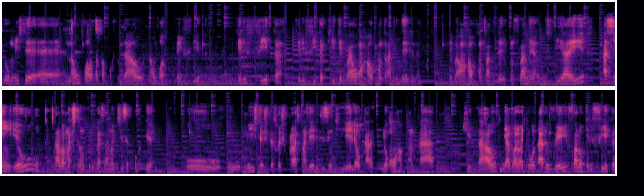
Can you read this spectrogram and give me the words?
que o Mister é, não volta para Portugal, não volta para Benfica, que ele fica, que ele fica aqui, que ele vai honrar o contrato dele, né? Ele vai honrar o contrato dele com o Flamengo. E aí, assim, eu tava mais tranquilo com essa notícia porque o, o Mister, as pessoas próximas dele dizem que ele é o cara que honra o contrato e tal. E agora o advogado veio e falou que ele fica.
